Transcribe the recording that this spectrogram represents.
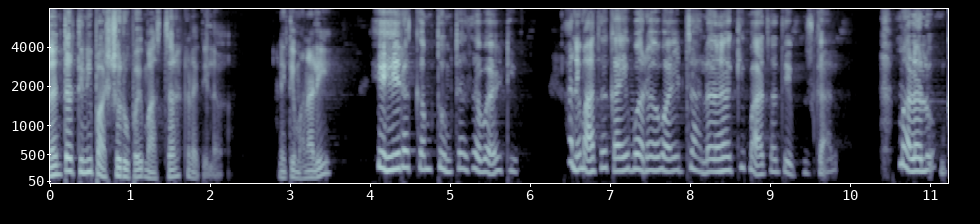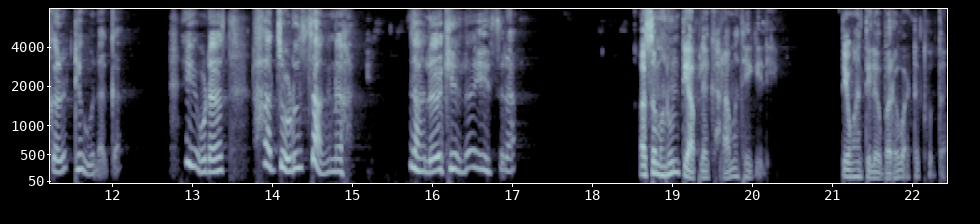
नंतर तिने पाचशे रुपये मास्तराकडे दिलं आणि ती म्हणाली ही रक्कम तुमच्याजवळ ठेव. आणि माझं काही बरं वाईट झालं की माझा दिवस घाल मला लोकर ठेवू नका. एवढंच हात जोडून सांगणं आहे. झालं गेलं इसरा असं म्हणून ती आपल्या घरामध्ये गेली. तेव्हा तिला बरं वाटत होतं.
